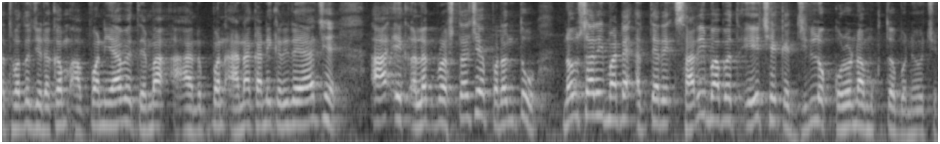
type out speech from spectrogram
અથવા તો જે રકમ આપવાની આવે તેમાં પણ આનાકાની કરી રહ્યા છે. આ એક અલગ પ્રશ્ન છે, પરંતુ નવસારી માટે અત્યારે સારી બાબત એ છે કે જિલ્લો કોરોના મુક્ત બન્યો છે.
